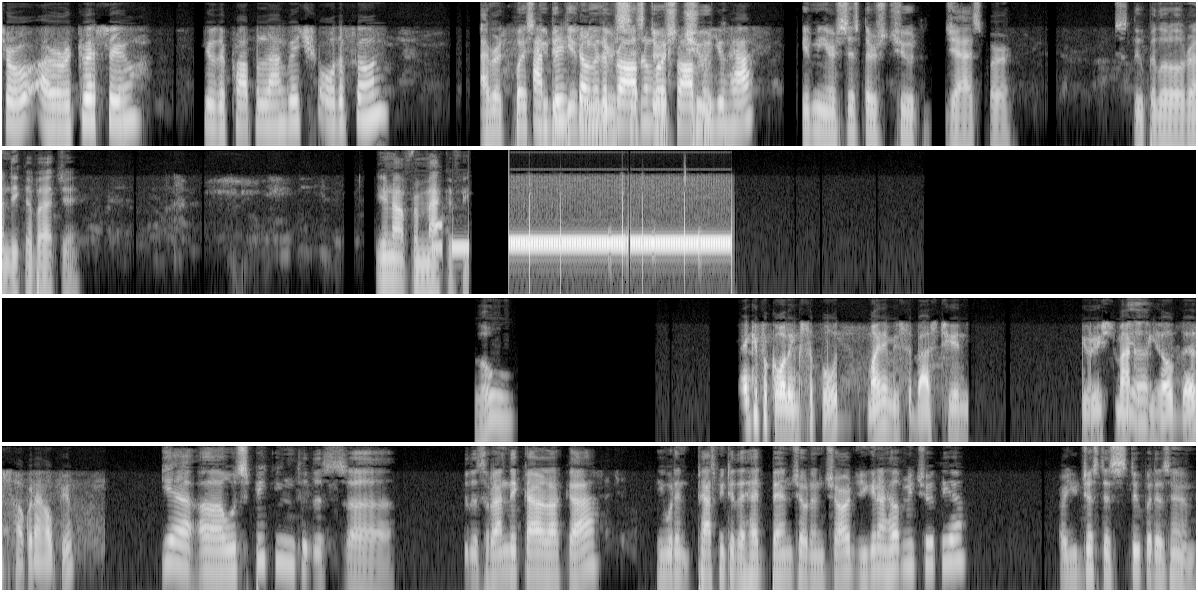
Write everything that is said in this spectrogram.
So I request you use the proper language over the phone. I request and you to give tell me, me the your problem, sister's problem chute. you have. Give me your sister's chute, Jasper. Stupid little Randy Kabache. You're not from McAfee. Hello? Thank you for calling support. My name is Sebastian. You reached McAfee Help Desk. How can I help you? Yeah, uh, I was speaking to this, uh, to this Randy Karaka. He wouldn't pass me to the head bench out in charge. You gonna help me, Chutia? Or are you just as stupid as him?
